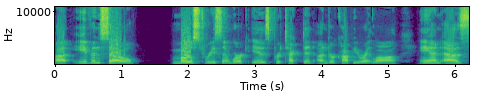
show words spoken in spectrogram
Uh, even so, most recent work is protected under copyright law, and as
